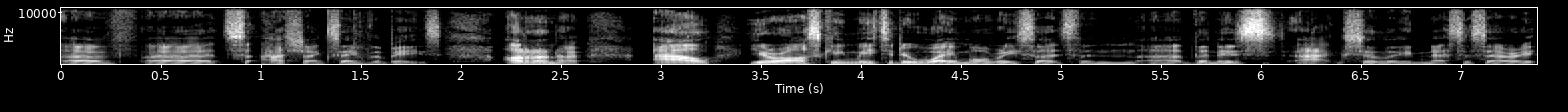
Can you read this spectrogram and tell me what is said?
of uh, hashtag save the bees. I don't know, Al. You're asking me to do way more research than uh, than is actually necessary.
